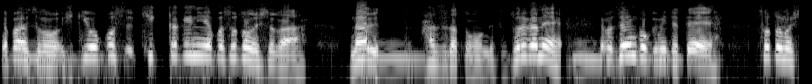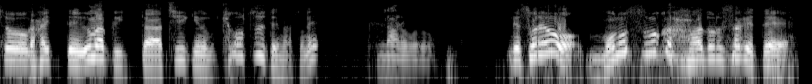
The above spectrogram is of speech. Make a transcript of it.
やっぱりその引き起こすきっかけにやっぱ外の人がなるはずだと思うんです。それがね、うんやっぱ全国見てて、外の人が入ってうまくいった地域の共通点なんですよね。なるほど。で、それをものすごくハードル下げて、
